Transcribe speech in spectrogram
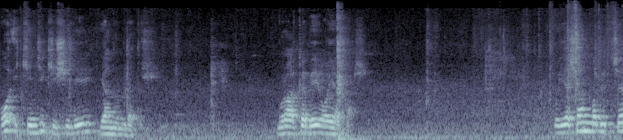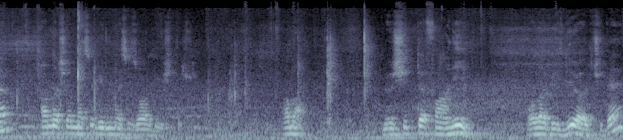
o ikinci kişiliği yanındadır. Murakabeyi o yapar. Bu yaşanmadıkça anlaşılması, bilinmesi zor bir iştir. Ama mürşitte fani olabildiği ölçüde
